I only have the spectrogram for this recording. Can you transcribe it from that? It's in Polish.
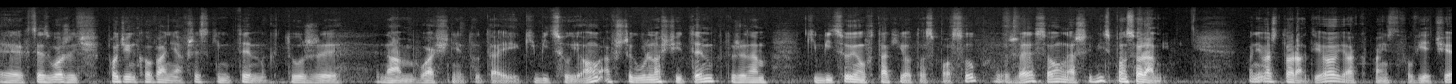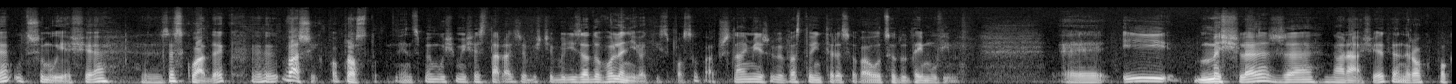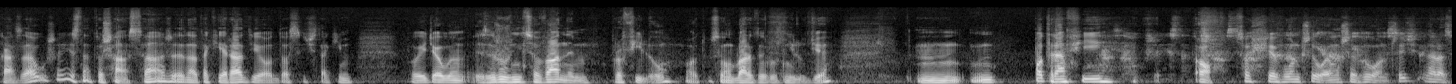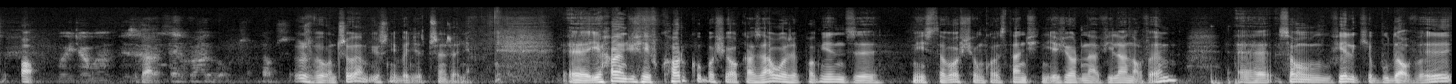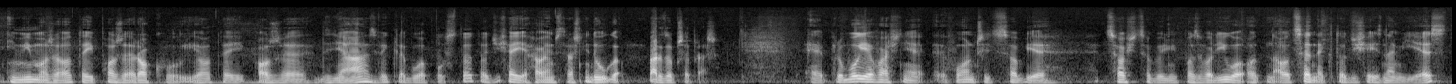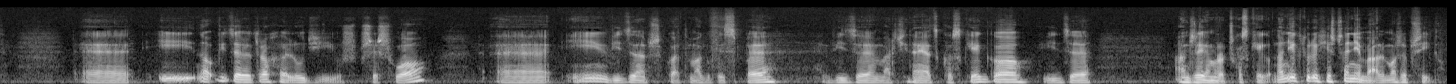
E, Chcę złożyć podziękowania wszystkim tym, którzy nam właśnie tutaj kibicują, a w szczególności tym, którzy nam kibicują w taki oto sposób, że są naszymi sponsorami. Ponieważ to radio, jak Państwo wiecie, utrzymuje się e, ze składek e, Waszych po prostu. Więc my musimy się starać, żebyście byli zadowoleni w jakiś sposób, a przynajmniej, żeby Was to interesowało, co tutaj mówimy. E, I myślę, że na razie ten rok pokazał, że jest na to szansa, że na takie radio o dosyć takim, powiedziałbym, zróżnicowanym profilu, bo tu są bardzo różni ludzie, mm, potrafi. O, coś się włączyło, muszę wyłączyć. Zaraz. O, zaraz. Dobrze, już wyłączyłem, już nie będzie sprzężenia. E, Jechałem dzisiaj w korku, bo się okazało, że pomiędzy miejscowością Konstancin Jeziorna Wilanowem e, są wielkie budowy i mimo, że o tej porze roku i o tej porze dnia zwykle było pusto, to dzisiaj jechałem strasznie długo. Bardzo przepraszam. E, Próbuję właśnie włączyć sobie coś, co by mi pozwoliło na ocenę, kto dzisiaj z nami jest. E, I no, widzę, że trochę ludzi już przyszło. I widzę na przykład Magwyspę, widzę Marcina Jackowskiego, widzę Andrzeja Mroczkowskiego. No niektórych jeszcze nie ma, ale może przyjdą.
